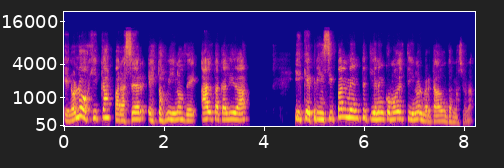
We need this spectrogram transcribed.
enológicas para hacer estos vinos de alta calidad y que principalmente tienen como destino el mercado internacional.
